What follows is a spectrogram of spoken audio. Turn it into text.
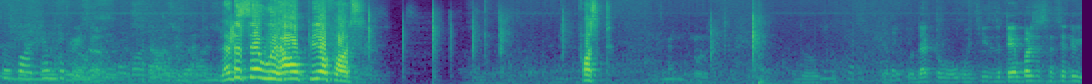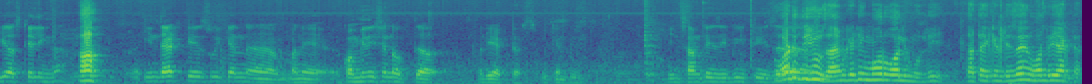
So volume. Let us say we have PFRs. First, that which is the temperature sensitive he was telling na. huh? In that case we can uh, mane combination of the reactors we can do. In some cases if it is what is uh, the use? I am getting more volume only. That I can design one reactor.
